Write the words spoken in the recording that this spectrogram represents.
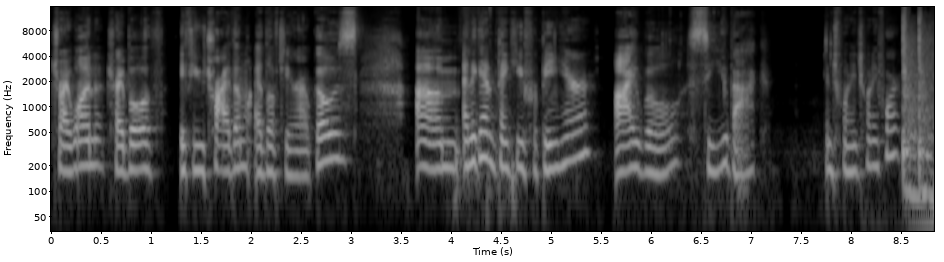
Try one, try both. If you try them, I'd love to hear how it goes. Um, and again, thank you for being here. I will see you back in 2024.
